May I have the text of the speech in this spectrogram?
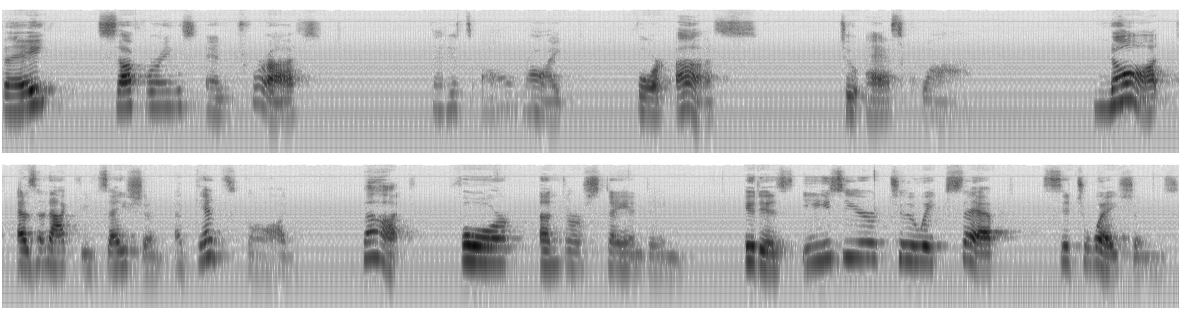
faith, sufferings, and trust, that it's all right for us to ask why. Not as an accusation against God, but for understanding. It is easier to accept situations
